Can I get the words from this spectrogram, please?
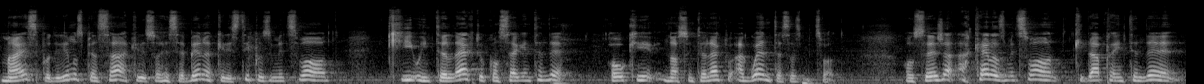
mas poderíamos pensar que eles só receberam aqueles tipos de mitzvot que o intelecto consegue entender ou que nosso intelecto aguenta essas mitzvot, ou seja, aquelas mitzvot que dá para entender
